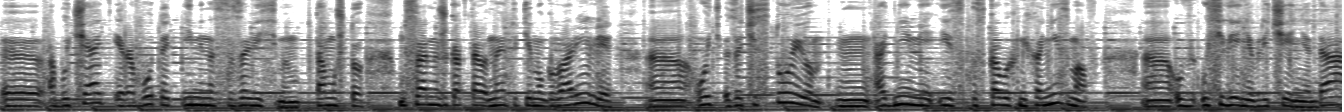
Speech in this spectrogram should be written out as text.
э, обучать и работать именно с созависимым, потому что мы с вами уже как-то на эту тему говорили, э, зачастую э, одними из пусковых механизмов э, усиления влечения, да,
